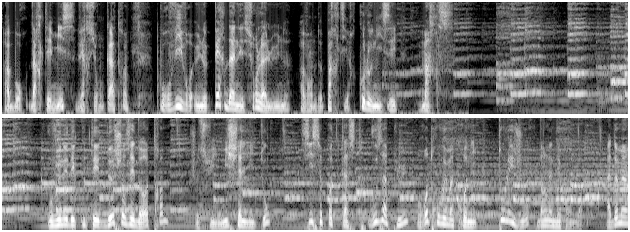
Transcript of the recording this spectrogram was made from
à bord d'Artemis version 4 pour vivre une paire d'années sur la Lune avant de partir coloniser Mars. Vous venez d'écouter Deux choses et d'autres. Je suis Michel Litou. Si ce podcast vous a plu, retrouvez ma chronique tous les jours dans l'Indépendant. À demain!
